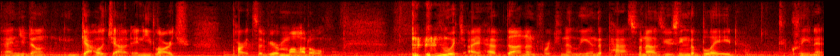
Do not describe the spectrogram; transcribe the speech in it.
and you don't gouge out any large parts of your model which I have done unfortunately in the past when I was using the blade to clean it.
